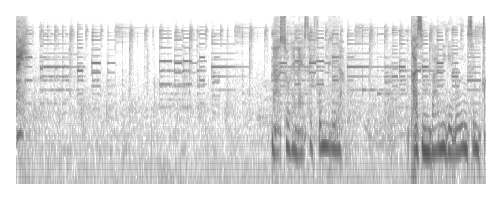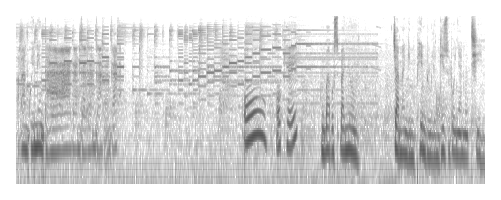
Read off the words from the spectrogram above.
Heyi naso-ke naye sefonile la. Kazi mbani-ke loyo engisemcabangweni ngaka ngaka ngaka ngaka? Oh okay. Ngibaba usibanyoni. Jama ngimphendule ngizwe bonyana uthini.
